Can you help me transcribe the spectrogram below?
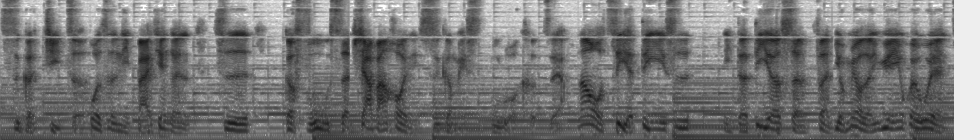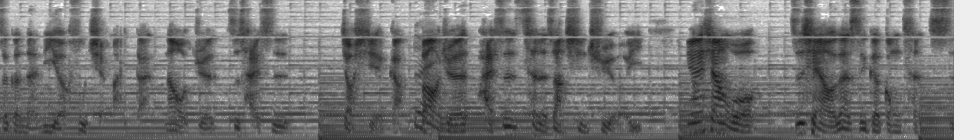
是个记者，或者是你白天可能是个服务生，下班后你是个美食部落客这样。那我自己的定义是，你的第二身份有没有人愿意会为了这个能力而付钱买单？那我觉得这才是叫斜杠，但我觉得还是称得上兴趣而已。因为像我之前有认识一个工程师，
